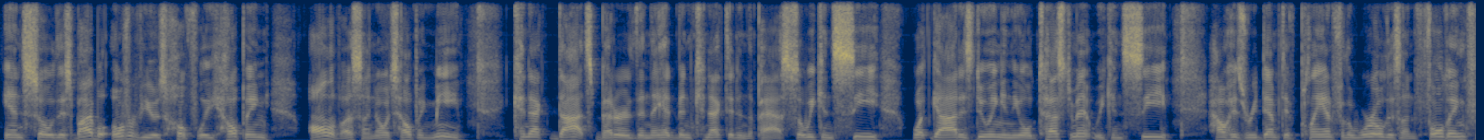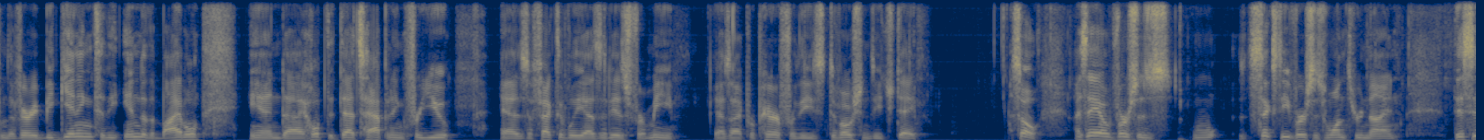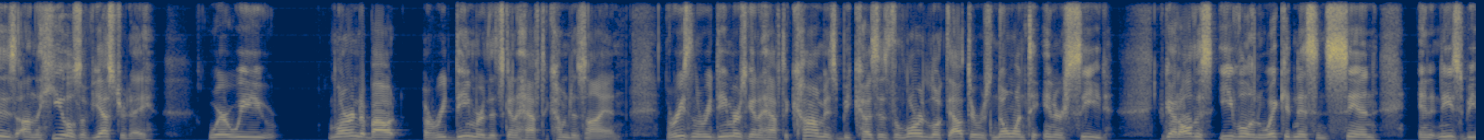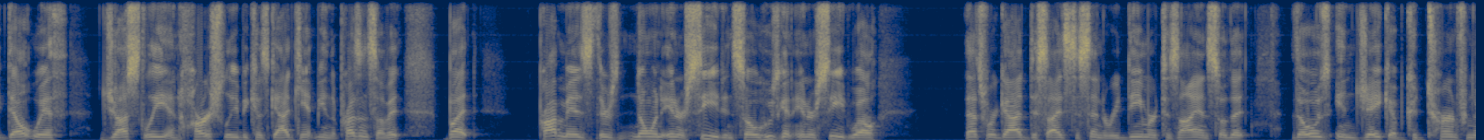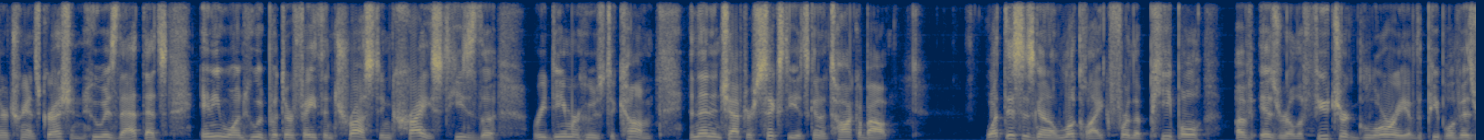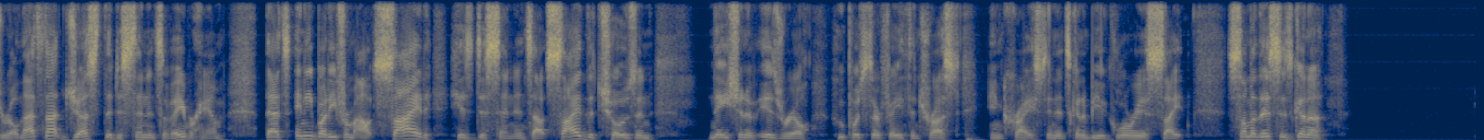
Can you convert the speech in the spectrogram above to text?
And so this Bible overview is hopefully helping all of us. I know it's helping me connect dots better than they had been connected in the past. So we can see what God is doing in the Old Testament. We can see how his redemptive plan for the world is unfolding from the very beginning to the end of the Bible. And I hope that that's happening for you as effectively as it is for me as I prepare for these devotions each day. So, Isaiah verses 60, verses 1 through 9. This is on the heels of yesterday, where we learned about a redeemer that's going to have to come to Zion. The reason the redeemer is going to have to come is because as the Lord looked out, there was no one to intercede. You've got all this evil and wickedness and sin, and it needs to be dealt with justly and harshly because God can't be in the presence of it. But problem is there's no one to intercede, and so who's going to intercede? Well, that's where God decides to send a redeemer to Zion so that those in Jacob could turn from their transgression. Who is that? That's anyone who would put their faith and trust in Christ. He's the redeemer who's to come. And then in chapter 60, it's going to talk about what this is going to look like for the people of Israel, the future glory of the people of Israel. And that's not just the descendants of Abraham, that's anybody from outside his descendants, outside the chosen nation of Israel who puts their faith and trust in Christ. And it's going to be a glorious sight. Some of this is going to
